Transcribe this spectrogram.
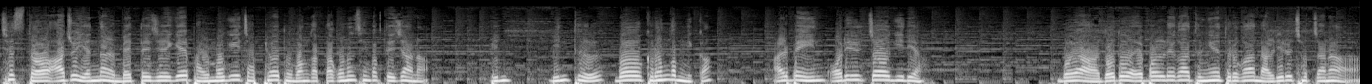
체스터 아주 옛날 멧돼지에게 발목이 잡혀 도망갔다고는 생각되지 않아. 민, 민트 뭐 그런 겁니까? 알베인 어릴 적 일이야. 뭐야 너도 애벌레가 등에 들어가 난리를 쳤잖아.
